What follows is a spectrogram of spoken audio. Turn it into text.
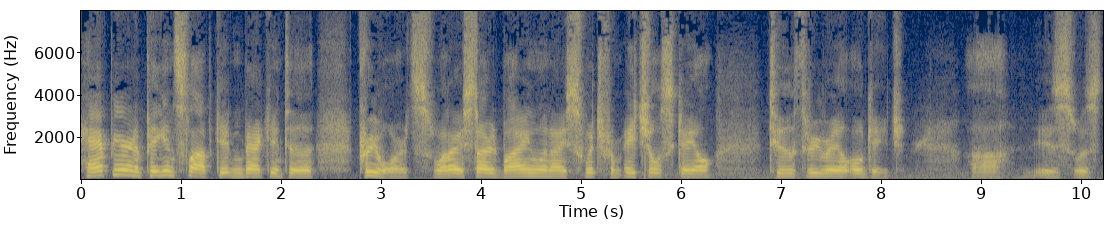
happier than a pig in slop getting back into pre-war. It's what I started buying when I switched from HO scale to three rail O gauge. Uh, is was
